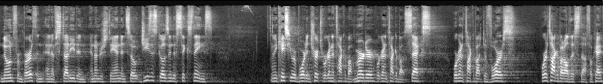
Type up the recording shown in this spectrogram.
known from birth and, and have studied and, and understand. And so Jesus goes into six things. And in case you were bored in church, we're going to talk about murder, we're going to talk about sex, we're going to talk about divorce, we're going to talk about all this stuff, okay?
